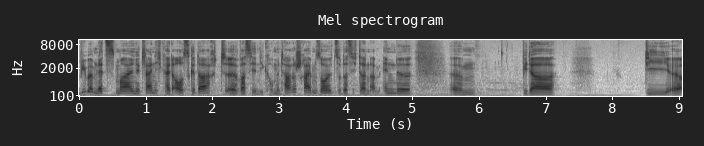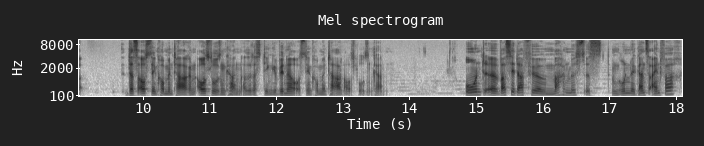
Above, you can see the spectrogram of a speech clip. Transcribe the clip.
wie beim letzten Mal eine Kleinigkeit ausgedacht, äh, was ihr in die Kommentare schreiben sollt, sodass ich dann am Ende ähm, wieder die, äh, das aus den Kommentaren auslosen kann, also dass den Gewinner aus den Kommentaren auslosen kann. Und äh, was ihr dafür machen müsst, ist im Grunde ganz einfach.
